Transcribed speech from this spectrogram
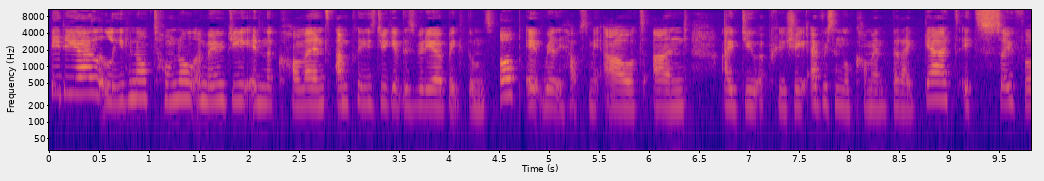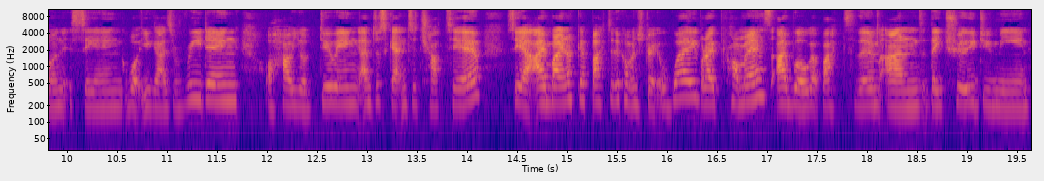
video leave an autumnal emoji in the comments and please do give this video a big thumbs up. It really helps me out and I do appreciate every single comment that I get. It's so fun seeing what you guys are reading or how you're doing and just getting to chat to you. So yeah I might not get back to the comments straight away but I promise I will get back to them and they truly do mean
